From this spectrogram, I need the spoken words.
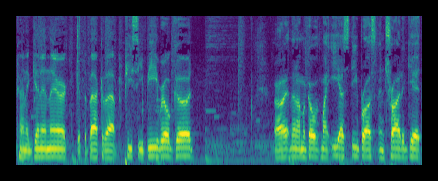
Kind of get in there, get the back of that PCB real good. Alright, then I'm to go with my ESD brush and try to get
